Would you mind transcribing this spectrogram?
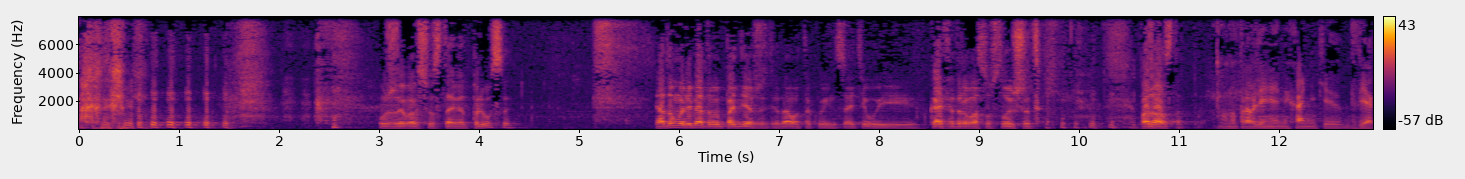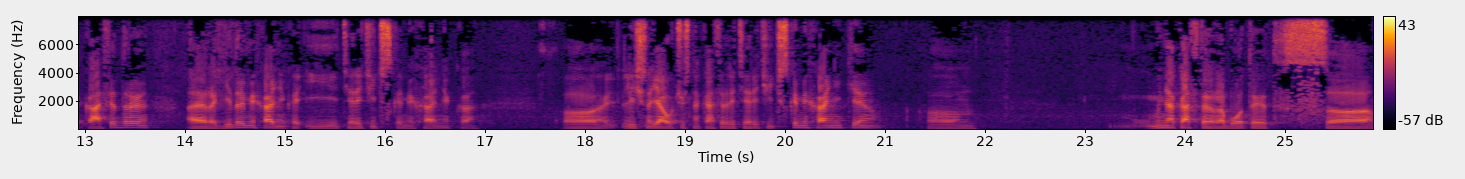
Уже вовсю ставят плюсы. Я думаю, ребята, вы поддержите, да, вот такую инициативу, и кафедра вас услышит. Пожалуйста. В направлении механики две кафедры, аэрогидромеханика и теоретическая механика. Э, лично я учусь на кафедре теоретической механики. Эм, у меня кафедра работает с э,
